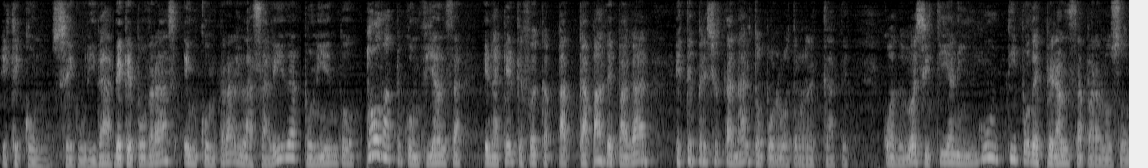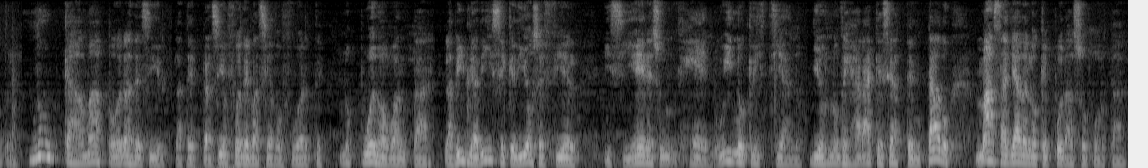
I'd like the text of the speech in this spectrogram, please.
es que con seguridad de que podrás encontrar la salida poniendo toda tu confianza en aquel que fue capaz de pagar este precio tan alto por nuestro rescate cuando no existía ningún tipo de esperanza para nosotros. Nunca jamás podrás decir, la tentación fue demasiado fuerte, no puedo aguantar. La Biblia dice que Dios es fiel Y si eres un genuino cristiano, Dios no dejará que seas tentado más allá de lo que puedas soportar.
